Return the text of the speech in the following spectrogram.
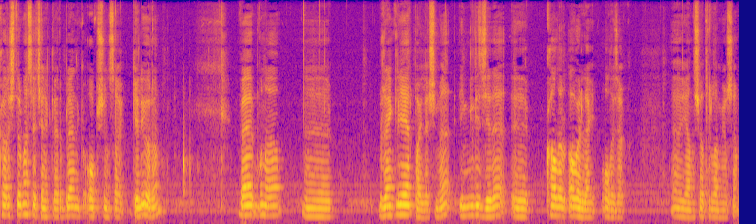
karıştırma seçenekleri Blending Options'a geliyorum. Ve buna e, renkli yer paylaşımı İngilizce'de e, Color Overlay olacak. Ee, yanlış hatırlamıyorsam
